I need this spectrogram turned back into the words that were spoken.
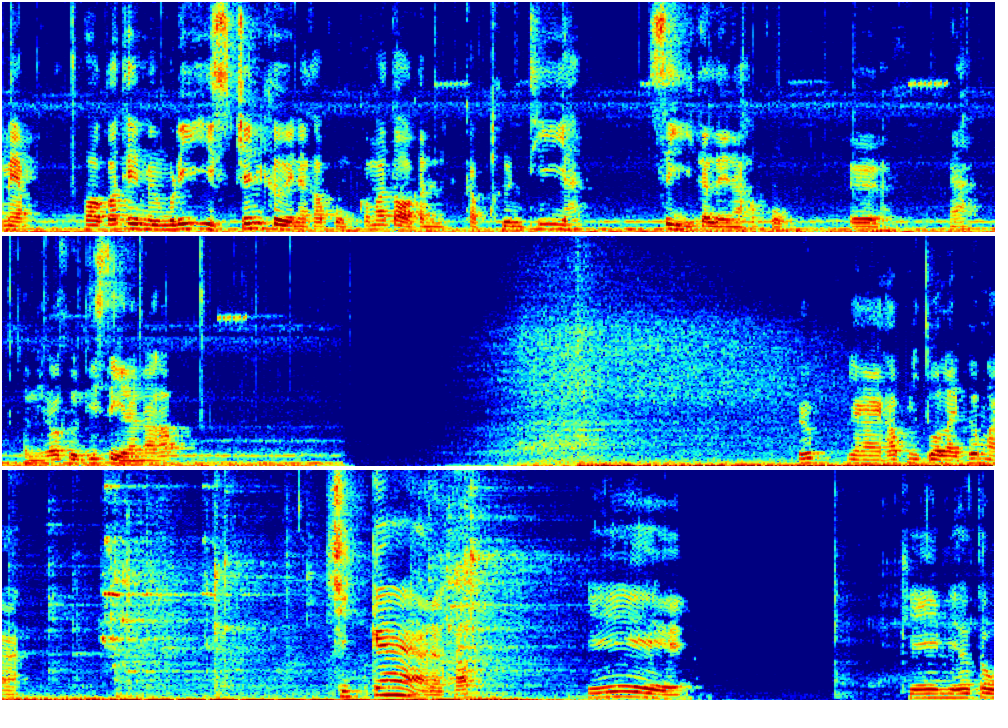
แมปพอก็เทนเมมโมรี่อีสเช่นเคยนะครับผมก็มาต่อกันกับคืนที่ 4 กันเลยนะครับผม เออ นะ ตอนนี้ก็คืนที่ 4 แล้วนะครับปึ๊บยังไงครับมีตัวอะไรเพิ่มมา ชิก้าเหรอครับเอ๊ะโอเค มีศัตรู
